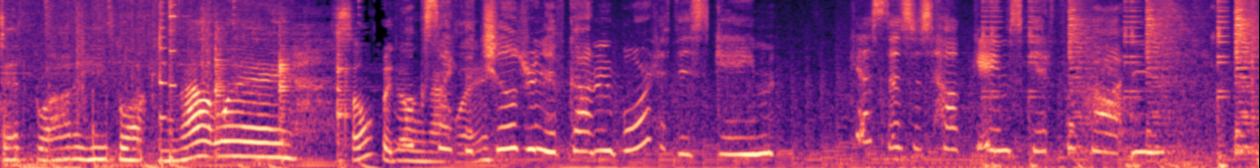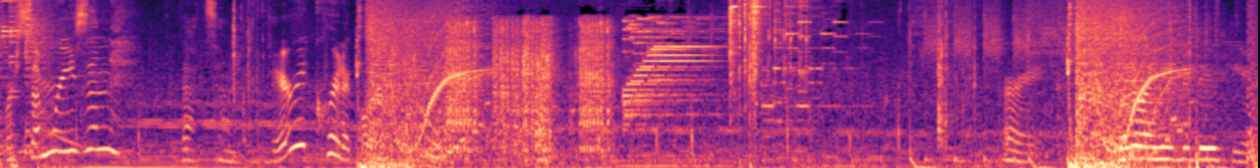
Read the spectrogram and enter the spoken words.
Dead body blocking that way. So we're going Looks that like way. the children have gotten bored of this game. Guess this is how games get forgotten. For some reason, that sounds very critical. Alright. What do I need to do here?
